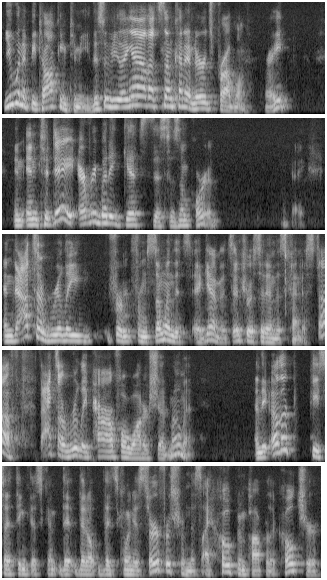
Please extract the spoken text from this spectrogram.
you wouldn't be talking to me. This would be like ah that's some kind of nerds problem right? And, and today everybody gets this is important okay. And that's a really from from someone that's again that's interested in this kind of stuff that's a really powerful watershed moment. And the other piece i think that's going, that, that, that's going to surface from this i hope in popular culture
